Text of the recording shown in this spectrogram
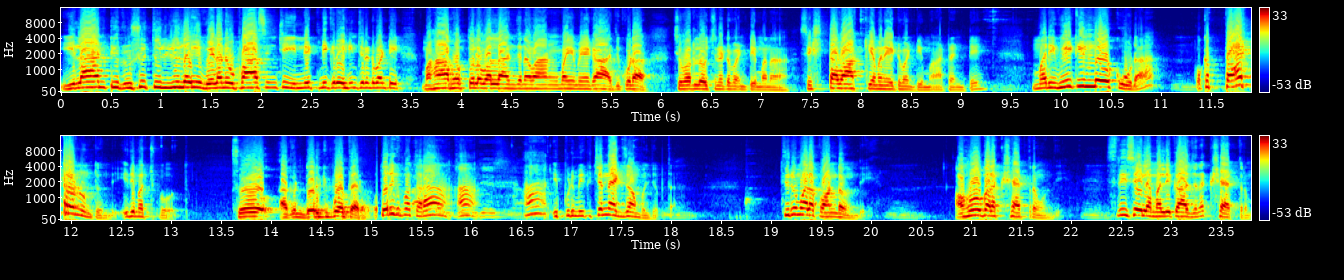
ఇలాంటి ఋషితుల్యులై వీళ్ళని ఉపాసించి ఇన్నిటిని గ్రహించినటువంటి మహాభక్తుల వల్ల అందిన వాంగ్మయమేగా అది కూడా చివరిలో వచ్చినటువంటి మన శిష్టవాక్యం అనేటువంటి మాట అంటే మరి వీటిల్లో కూడా ఒక ప్యాట్రన్ ఉంటుంది. ఇది మర్చిపోవద్దు. సో అక్కడ దొరికిపోతారు. దొరికిపోతారా? ఇప్పుడు మీకు చిన్న ఎగ్జాంపుల్ చెప్తా. తిరుమల కొండ ఉంది. అహోబల క్షేత్రం ఉంది. శ్రీశైల మల్లికార్జున క్షేత్రం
